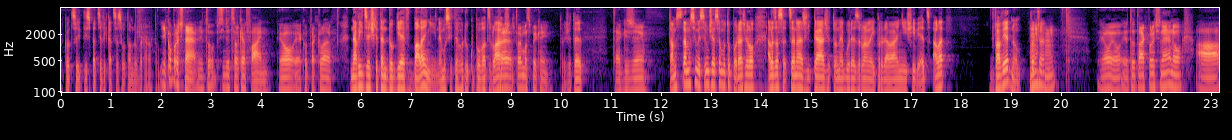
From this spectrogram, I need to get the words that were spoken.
jako ty specifikace jsou tam dobré na tom. Jako proč ne? Mně to přijde celkem fajn. Jo, jako takhle. Navíc ještě ten dog je v balení, nemusíte ho dokupovat zvlášť. To je, to je moc pěkný. Takže to je... Takže... Tam, tam si myslím, že se mu to podařilo, ale zase cena říká, že to nebude zrovna nejprodávanější věc, ale dva v jednom. Proč mm-hmm. ne? Mhm. Jo, jo, je to tak, proč ne, no. A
